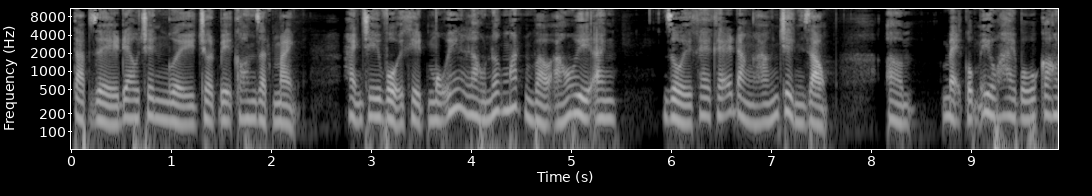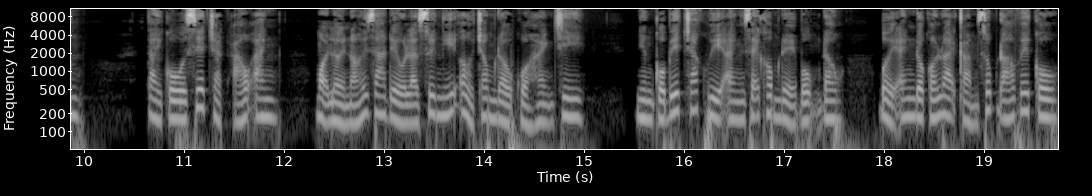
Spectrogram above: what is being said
Tạp dề đeo trên người chợt bị con giật mạnh Hạnh Chi vội khịt mũi, lau nước mắt vào áo Huy Anh, Rồi khe khẽ đằng háng trình giọng Ờ mẹ cũng yêu hai bố con. Tay cô siết chặt áo anh, Mọi lời nói ra đều là suy nghĩ ở trong đầu của Hạnh Chi. Nhưng cô biết chắc Huy Anh sẽ không để bụng đâu, Bởi anh đâu có loại cảm xúc đó với cô.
